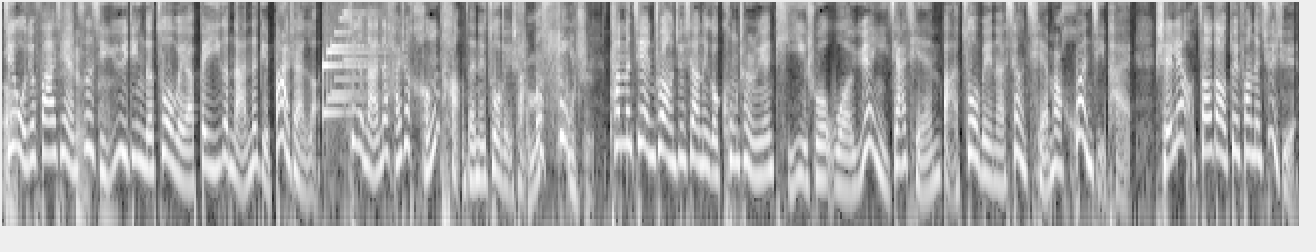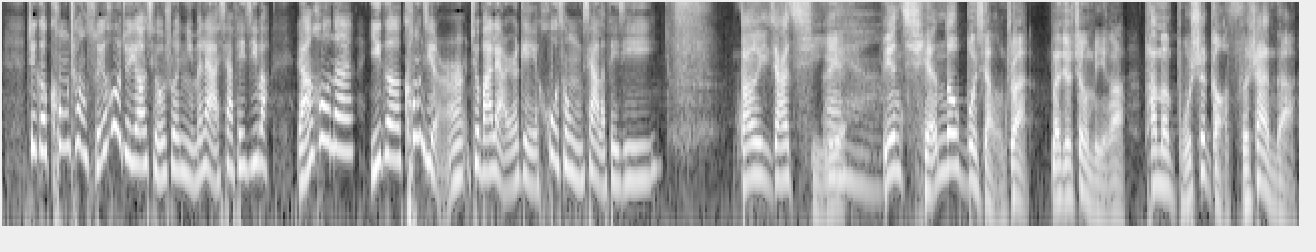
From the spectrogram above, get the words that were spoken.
结果就发现自己预定的座位啊被一个男的给霸占了。这个男的还是横躺在那座位上，什么素质？他们见状就向那个空乘人员提议说：“我愿意加钱，把座位呢向前面换几排。”谁料遭到对方的拒绝。这个空乘随后就要求说：“你们俩下飞机吧。”然后呢，一个空警就把俩人给护送下了飞机。当一家企业连钱都不想赚。那就证明啊，他们不是搞慈善的，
